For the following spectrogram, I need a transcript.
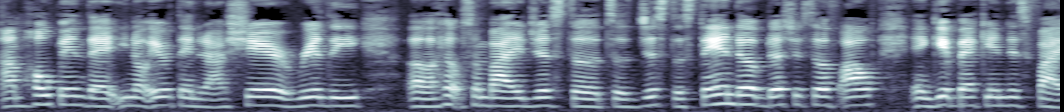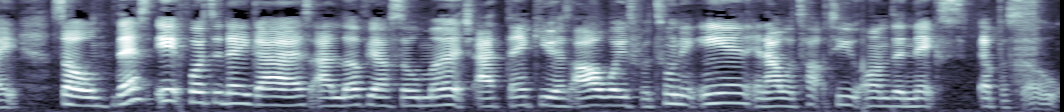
I'm hoping that you know everything that I share really uh help somebody just to to just to stand up, dust yourself off, and get back in this fight. So that's it for today, guys. I love y'all so much. I thank you as always for tuning in, and I will talk to you on the next episode.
